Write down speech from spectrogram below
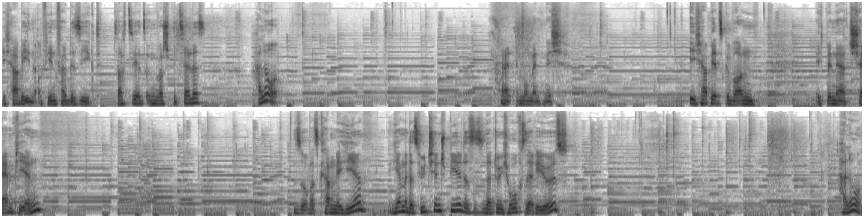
Ich habe ihn auf jeden Fall besiegt. Sagt sie jetzt irgendwas Spezielles? Hallo? Nein, im Moment nicht. Ich habe jetzt gewonnen. Ich bin der Champion. So, was haben wir hier? Hier haben wir das Hütchenspiel. Das ist natürlich hochseriös. Hallo,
